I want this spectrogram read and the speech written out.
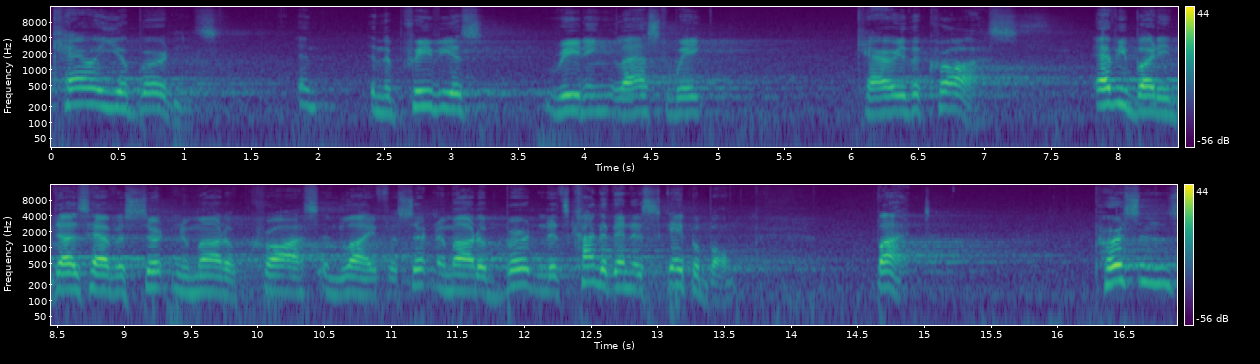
carry your burdens. In, in the previous reading last week, carry the cross. Everybody does have a certain amount of cross in life, a certain amount of burden. It's kind of inescapable. But persons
